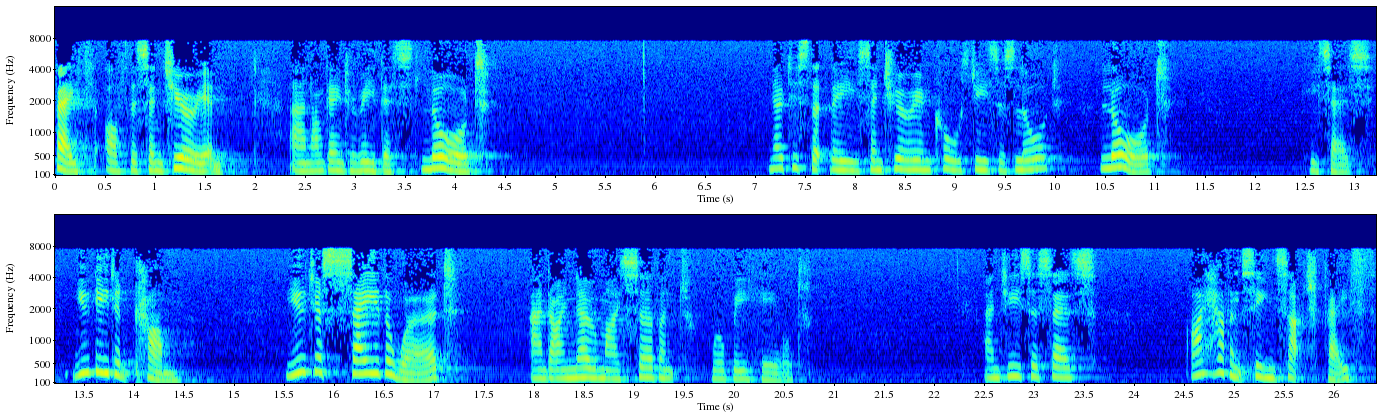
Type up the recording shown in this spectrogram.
faith of the centurion. And I'm going to read this. Lord. Notice that the centurion calls Jesus Lord. Lord, he says, you needn't come You just say the word, and I know my servant will be healed. And Jesus says, I haven't seen such faith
